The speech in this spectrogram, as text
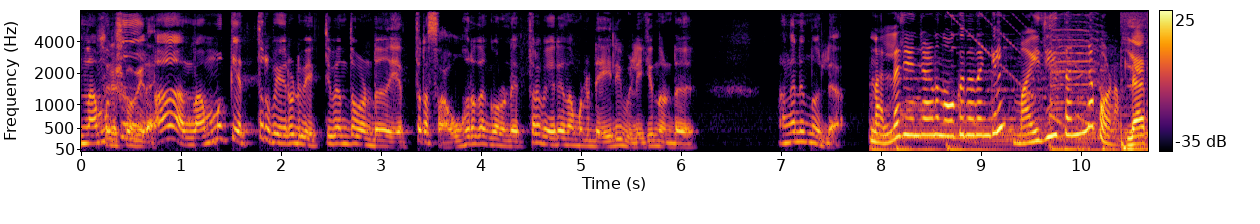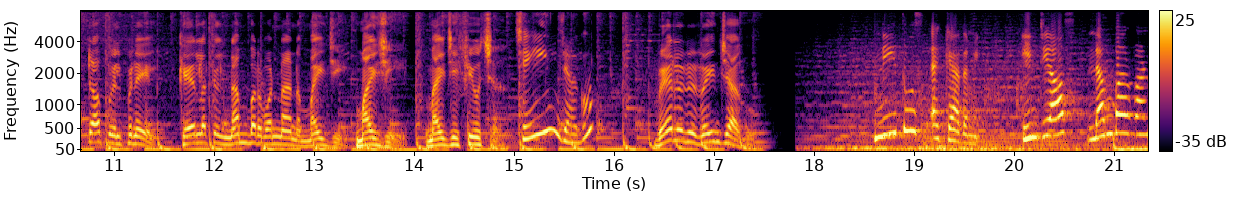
നമുക്ക് ആ നമുക്ക് എത്ര പേരോട് വ്യക്തിബന്ധമുണ്ട്? എത്ര സൗഹൃദങ്ങളുണ്ട്? എത്ര പേരെ നമ്മൾ ഡെയിലി വിളിക്കുന്നുണ്ട്? അങ്ങനെയൊന്നുമില്ല നല്ല ചേഞ്ചാണ് നോക്കുന്നതെങ്കിൽ മൈജി തന്നെ പോണം. ലാപ്ടോപ്പ് വിൽപ്പനയിൽ കേരളത്തിൽ നമ്പർ വൺ ആണ് myG. MyG myG future change ആകും. വേറൊരു റേഞ്ച് ആകൂ. Neethu's academy India's number one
